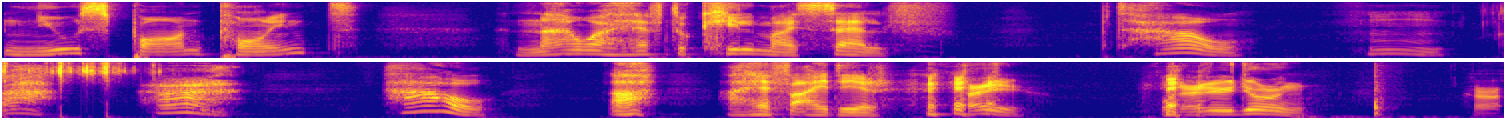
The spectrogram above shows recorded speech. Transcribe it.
new spawn point. Now I have to kill myself. But how? Hmm. Ah. Ah. How? Ah, I have idea. Hey, what are you doing? Huh.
